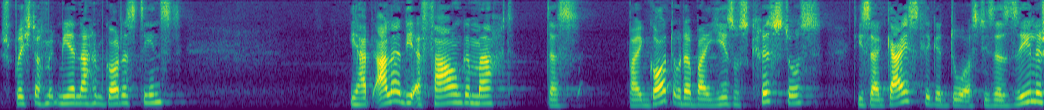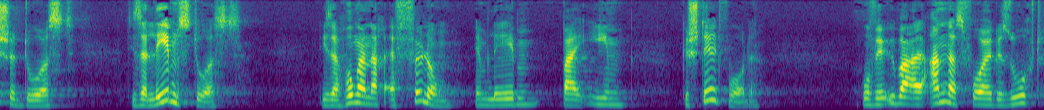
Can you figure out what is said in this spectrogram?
sprich doch mit mir nach dem Gottesdienst. Ihr habt alle die Erfahrung gemacht, dass bei Gott oder bei Jesus Christus dieser geistliche Durst, dieser seelische Durst, dieser Lebensdurst, dieser Hunger nach Erfüllung im Leben bei ihm gestillt wurde, wo wir überall anders vorher gesucht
